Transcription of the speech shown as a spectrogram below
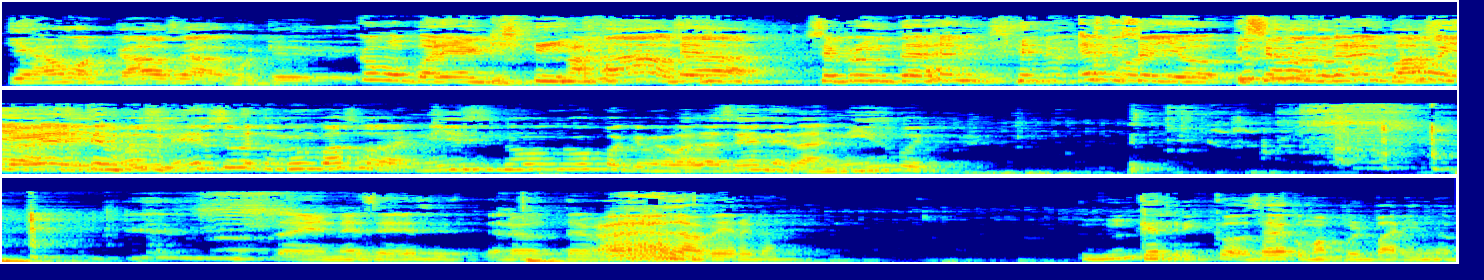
¿Qué hago acá? O sea, porque. ¿Cómo paré aquí? Ajá, o sea. Se preguntarán, este soy yo, y se preguntarán cómo llegué a este momento. Yo solo tomé un vaso de anís, no, no, para que me balaceen el anís, güey. Está bien, ese, ese. Te lo, te lo- Ah, la verga. Qué rico, sabe como a pulparindo.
